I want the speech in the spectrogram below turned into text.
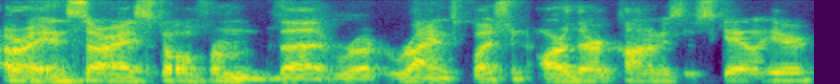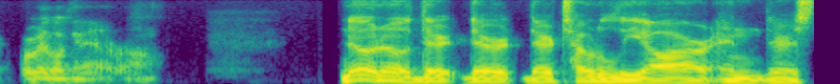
All right. And sorry, I stole from the Ryan's question. Are there economies of scale here or are we looking at it wrong? No, no, there there there totally are and there's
